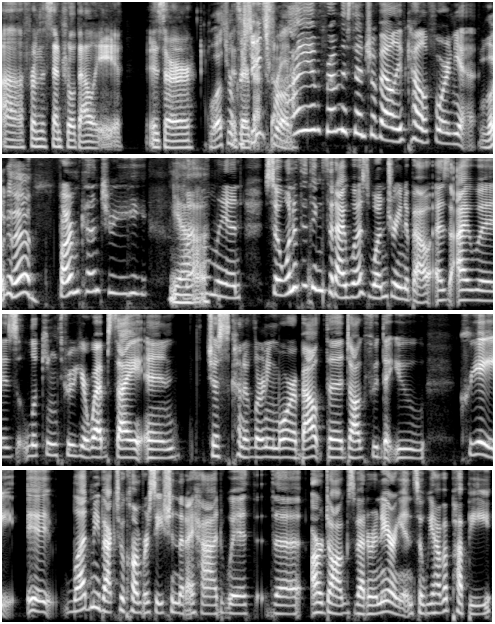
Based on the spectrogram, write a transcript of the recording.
uh from the Central Valley is our Well, that's where That's our Kristine's best from. I am from the Central Valley of California, Look at that. Farm country. yeah, my homeland. So one of the things that I was wondering about as I was looking through your website and just kind of learning more about the dog food that you create, it led me back to a conversation that I had with the our dog's veterinarian. So we have a puppy.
